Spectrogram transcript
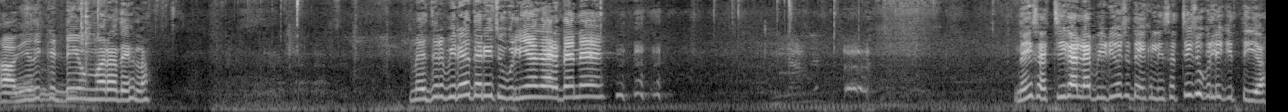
ਆ ਗਈ ਇਹਦੀ ਕਿੱਡੀ ਉਮਰ ਆ ਦੇਖ ਲਾ। ਮੇਜਰ ਵੀਰੇ ਤੇਰੀ ਚੁਗਲੀਆਂ ਕਰਦੇ ਨੇ। ਨਹੀਂ ਸੱਚੀ ਗੱਲ ਹੈ ਵੀਡੀਓ 'ਚ ਦੇਖ ਲਈ ਸੱਚੀ ਚੁਗਲੀ ਕੀਤੀ ਆ।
